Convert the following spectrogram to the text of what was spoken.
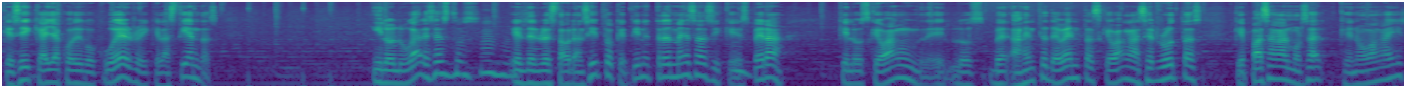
que sí, que haya código QR y que las tiendas. Y los lugares estos, el del restaurancito que tiene tres mesas y que espera que los que van, eh, los agentes de ventas que van a hacer rutas, que pasan a almorzar, que no van a ir.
